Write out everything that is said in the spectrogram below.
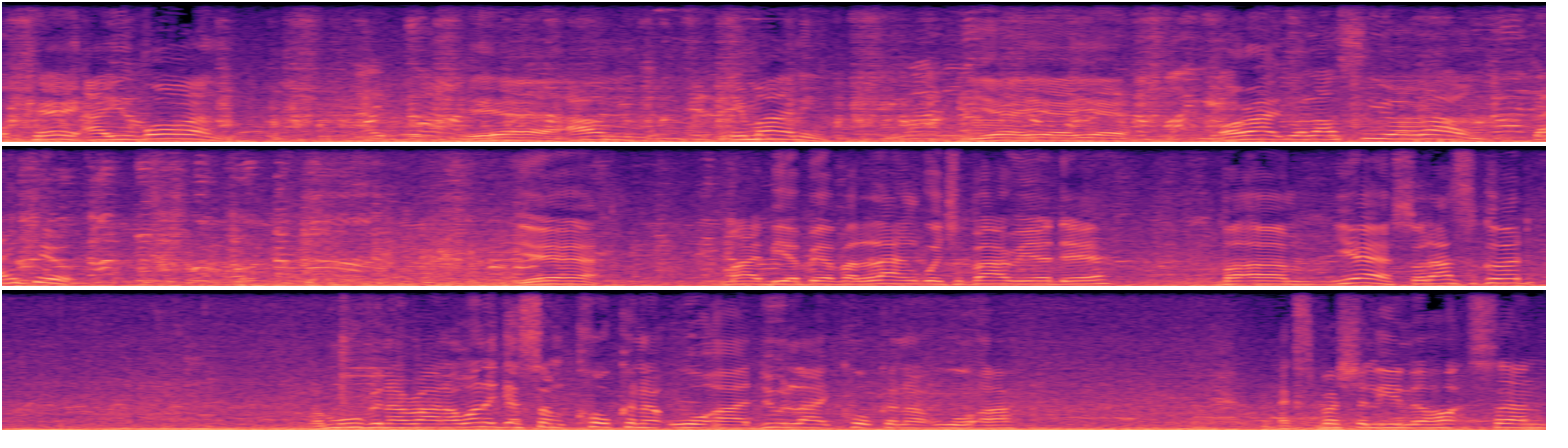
Okay, are you born? Yeah, I'm Imani. Yeah, yeah, yeah. All right, well, I'll see you around. Thank you. Yeah, might be a bit of a language barrier there. But um, yeah, so that's good. We're moving around. I want to get some coconut water. I do like coconut water, especially in the hot sun.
